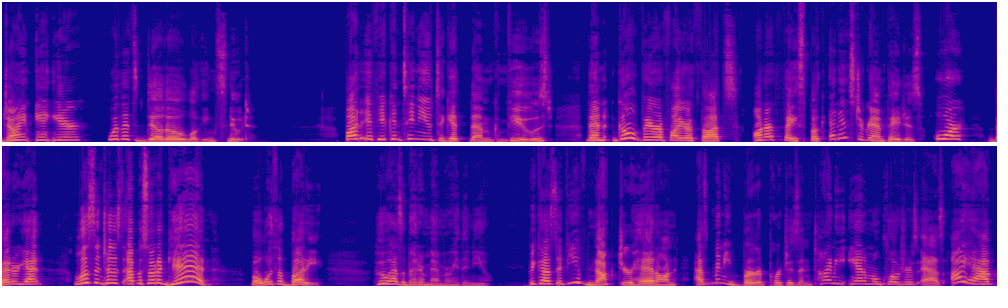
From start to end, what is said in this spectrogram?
giant anteater with its dildo looking snoot. But if you continue to get them confused, then go verify your thoughts on our Facebook and Instagram pages, or better yet, listen to this episode again, but with a buddy who has a better memory than you. Because if you've knocked your head on as many bird perches and tiny animal enclosures as I have,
